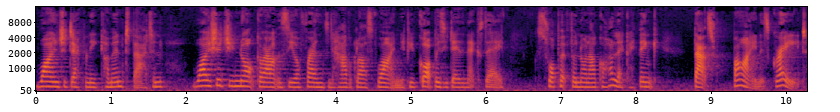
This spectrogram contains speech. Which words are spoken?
wine should definitely come into that. And why should you not go out and see your friends and have a glass of wine if you've got a busy day the next day? Swap it for non alcoholic. I think that's fine, it's great.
